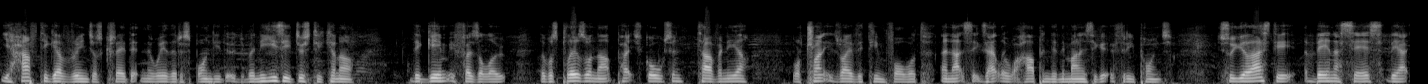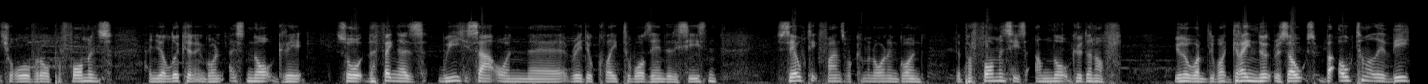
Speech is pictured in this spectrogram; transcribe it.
you have to give Rangers credit in the way they responded. It would have been easy just to kind of the game to fizzle out. There was players on that pitch, Goldson, Tavernier, were trying to drive the team forward, and that's exactly what happened, and they managed to get the three points. So you're asked to then assess the actual overall performance, and you're looking and going, it's not great. So the thing is, we sat on uh, Radio Clyde towards the end of the season. Celtic fans were coming on and going, the performances are not good enough. You know, we're, we're grinding out results, but ultimately they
